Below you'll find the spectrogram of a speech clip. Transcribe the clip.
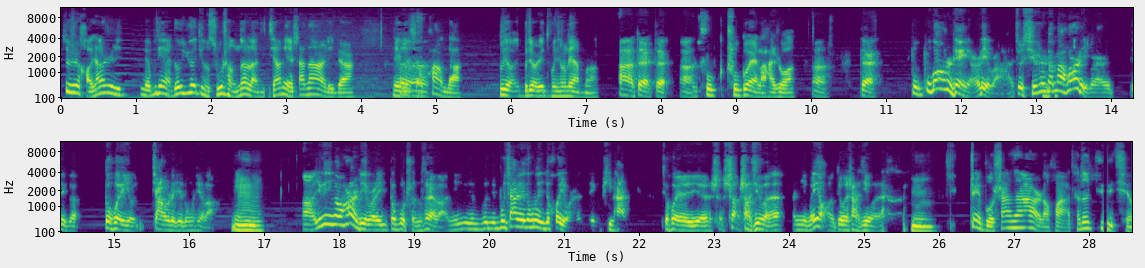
就是好像是每部电影都约定俗成的了。你像那个《沙赞二》里边那个小胖子，不就不就是一同性恋吗？啊，对对啊，出出柜了还说，嗯，对。不不光是电影里边啊，就其实，在漫画里边，这个都会有加入这些东西了。嗯，啊，因为你漫画里边都不纯粹了，你你不你不加这些东西，就会有人那个批判，就会上上上新闻。你没有就会上新闻。嗯，这部《沙赞二》的话，它的剧情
